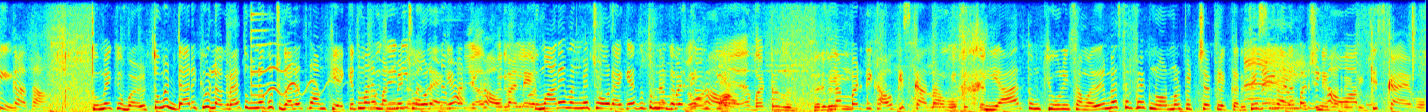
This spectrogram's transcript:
किसका था। तुम्हें क्यों तुम्हें डर क्यों लग रहा है? तुमने कुछ गलत काम किया कि तुम्हारे मन में चोर है क्या? दिखाओ पहले। तुम्हारे मन में चोर है क्या? तो तुम नंबर दिखाओ। बट फिर भी नंबर दिखाओ किसका था वो? यार तुम क्यों नहीं समझ रहे? मैं सिर्फ़ एक नॉर्मल पिक्चर क्लिक कर रही थी इससे ज़्यादा कुछ नहीं कर रही थी। किसका है वो?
